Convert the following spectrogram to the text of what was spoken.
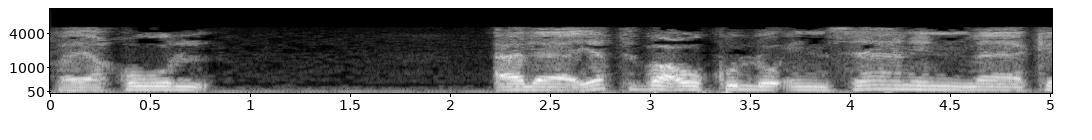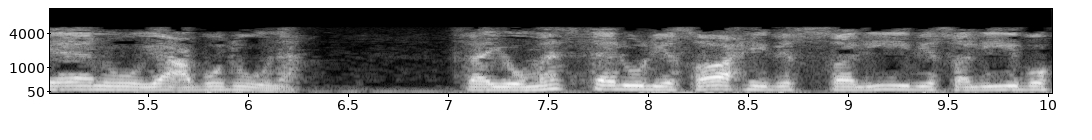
فيقول ألا يتبع كل إنسان ما كانوا يعبدونه فيمثل لصاحب الصليب صليبه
